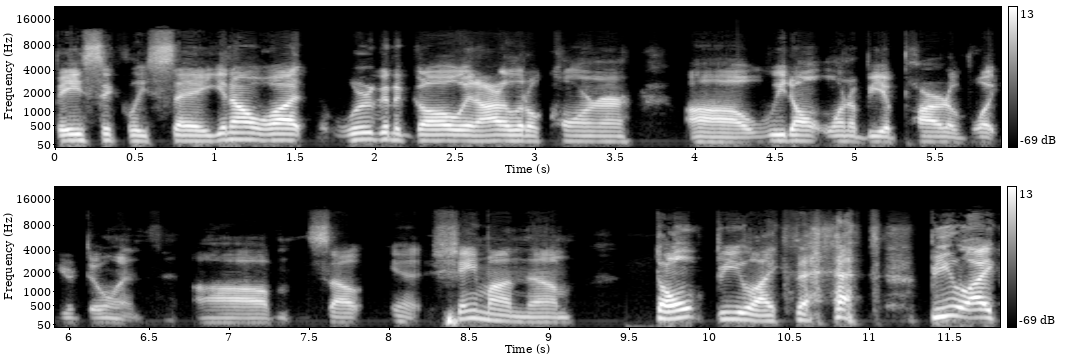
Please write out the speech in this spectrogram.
basically say you know what? We're going to go in our little corner. Uh, we don't want to be a part of what you're doing. Um, so you know, shame on them. Don't be like that. Be like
